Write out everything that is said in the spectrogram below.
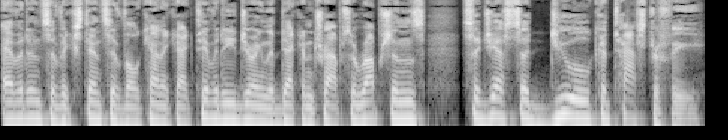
Evidence of extensive volcanic activity during the Deccan Traps eruptions suggests a dual catastrophe.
